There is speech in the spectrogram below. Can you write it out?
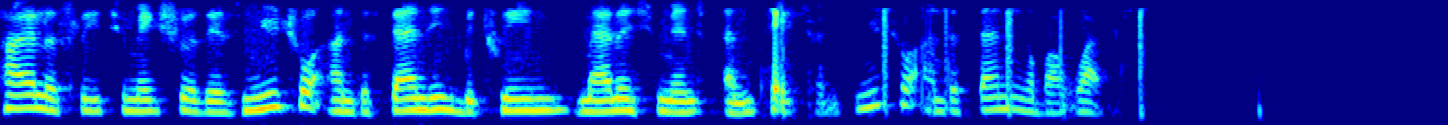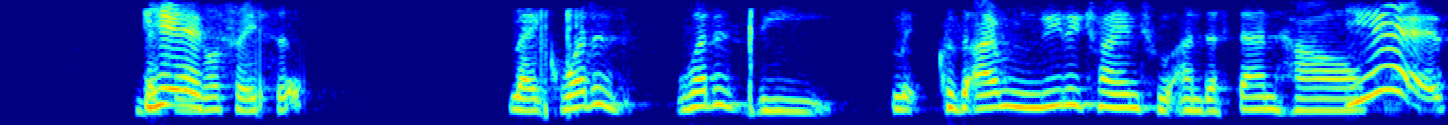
tirelessly to make sure there's mutual understanding between management and patrons. Mutual understanding about what? That Yes. not racist? Like, what is, what is the, because I'm really trying to understand how yes,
